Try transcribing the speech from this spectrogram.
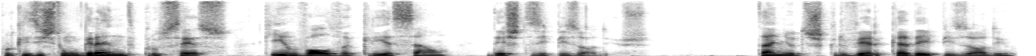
porque existe um grande processo que envolve a criação destes episódios. Tenho de escrever cada episódio,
